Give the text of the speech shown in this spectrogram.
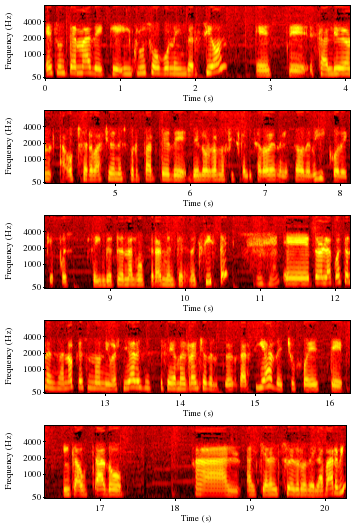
es un tema de que incluso hubo una inversión este, salieron observaciones por parte del órgano fiscalizador en el Estado de México de que pues se invirtió en algo que realmente no existe. Eh, pero la cuestión es esa, ¿no? Que es una universidad, se llama el Rancho de los García, de hecho fue este incautado al, al que era el suegro de la Barbie.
